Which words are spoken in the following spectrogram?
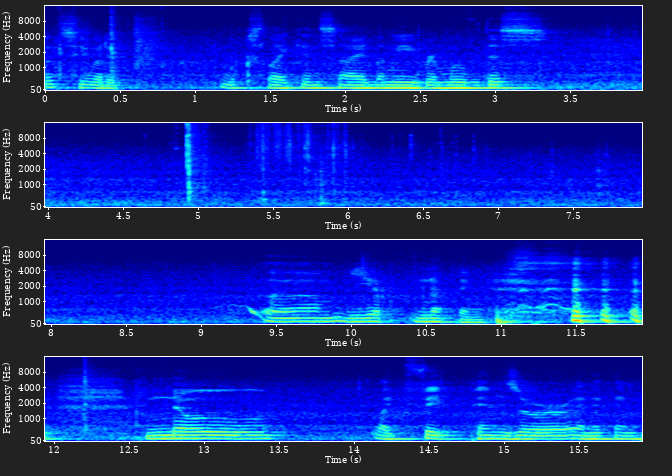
Let's see what it looks like inside. Let me remove this. Um, yep, nothing. no, like fake pins or anything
